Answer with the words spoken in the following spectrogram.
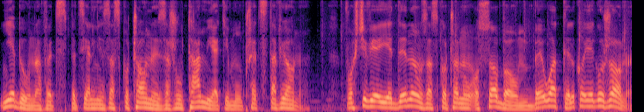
nie był nawet specjalnie zaskoczony zarzutami, jakie mu przedstawiono. Właściwie jedyną zaskoczoną osobą była tylko jego żona.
